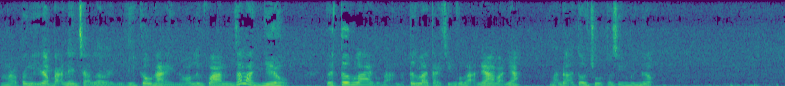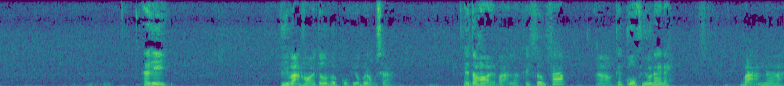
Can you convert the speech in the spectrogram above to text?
mà tôi nghĩ là bạn nên trả lời vì câu này nó liên quan rất là nhiều tới tương lai của bạn và tương lai tài chính của bạn nhé bạn nhé bạn đợi tôi chút tôi xin miếng nước. Thế thì vì bạn hỏi tôi về cổ phiếu bất động sản nếu tôi hỏi là bạn là cái phương pháp à, cái cổ phiếu này này bạn à,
